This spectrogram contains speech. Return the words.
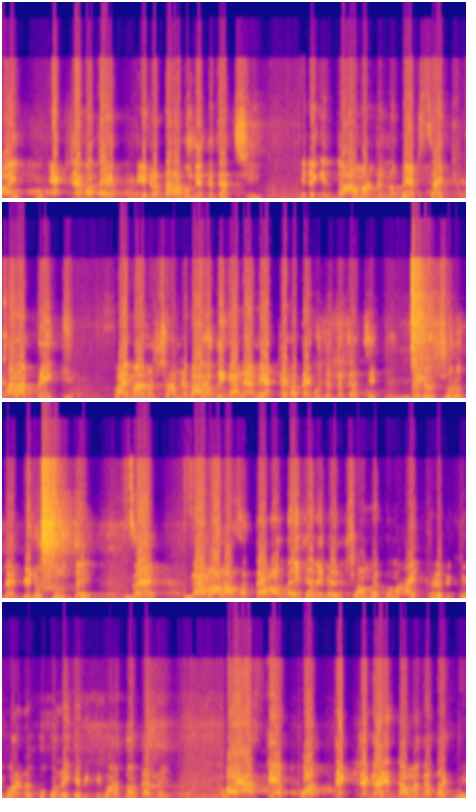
ভাই একটা কথাই এটার দ্বারা বুঝাতে চাচ্ছি। এটা কিন্তু আমার জন্য ওয়েবসাইট খারাপ দিক। ভাই মানুষ সামনে ভালো দিক আনে। আমি একটা কথাই বুঝাতে চাচ্ছি ভিডিও শুরুতে ভিডিও শুরুতে যে যেমন আছে তেমন দেখে নেবেন। সমের কোনো হাইট করে বিক্রি করে না। গোপন রেখে বিক্রি করার দরকার নাই। ভাই, আজকে প্রত্যেকটা গাড়ির দামাকা থাকবে।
